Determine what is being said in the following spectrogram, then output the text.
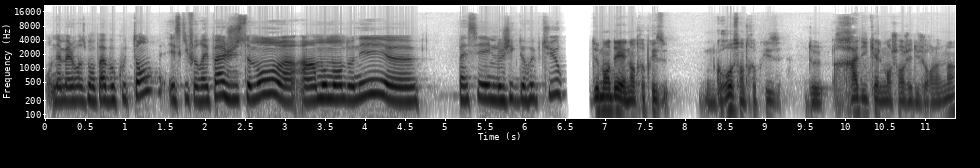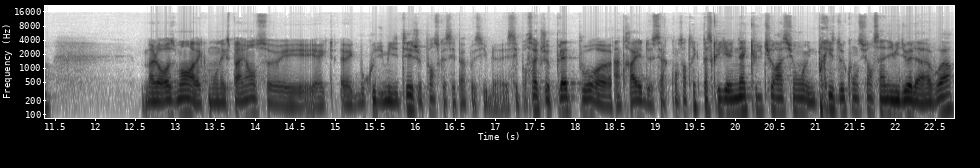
On n'a malheureusement pas beaucoup de temps. Est-ce qu'il faudrait pas justement, à un moment donné, euh, passer à une logique de rupture? Demander à une entreprise, une grosse entreprise, de radicalement changer du jour au lendemain, Malheureusement, avec mon expérience euh, et avec, beaucoup d'humilité, je pense que c'est pas possible. Et c'est pour ça que je plaide pour euh, un travail de cercle concentrique, parce qu'il y a une acculturation, une prise de conscience individuelle à avoir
